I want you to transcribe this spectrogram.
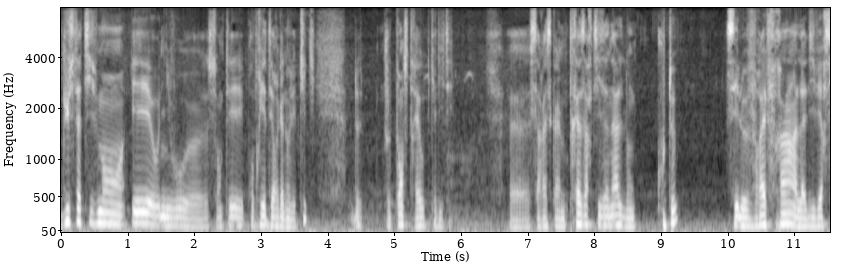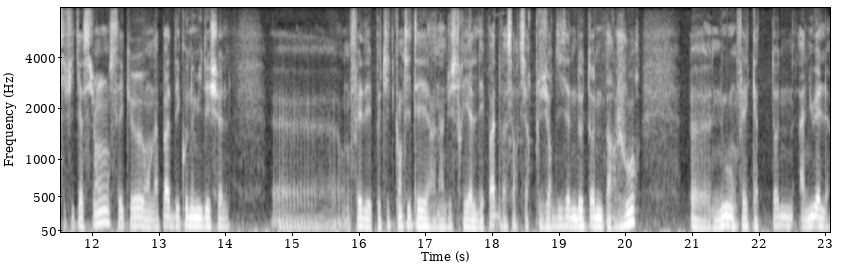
gustativement et au niveau euh, santé, propriété organoleptique, de, je pense, très haute qualité. Euh, ça reste quand même très artisanal, donc coûteux. C'est le vrai frein à la diversification, c'est qu'on n'a pas d'économie d'échelle. Euh, on fait des petites quantités. Un industriel des pâtes va sortir plusieurs dizaines de tonnes par jour. Euh, nous, on fait 4 tonnes annuelles.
